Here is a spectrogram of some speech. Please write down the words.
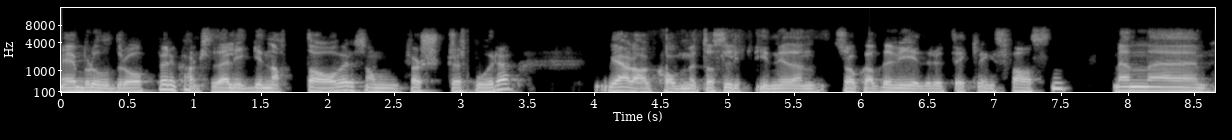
med, bloddråper. Kanskje det ligger natta over som første sporet. Vi har da kommet oss litt inn i den såkalte videreutviklingsfasen. Men eh,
